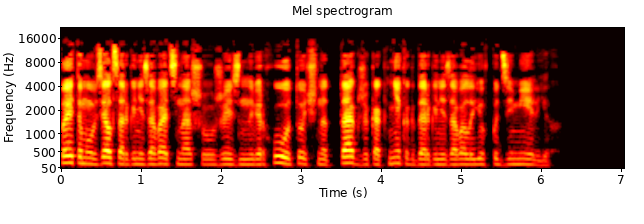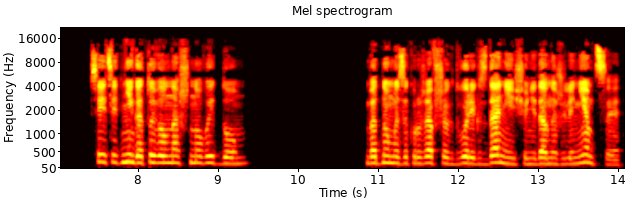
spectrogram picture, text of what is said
поэтому взялся организовать нашу жизнь наверху точно так же, как некогда организовал ее в подземельях. Все эти дни готовил наш новый дом. В одном из окружавших дворик зданий еще недавно жили немцы,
